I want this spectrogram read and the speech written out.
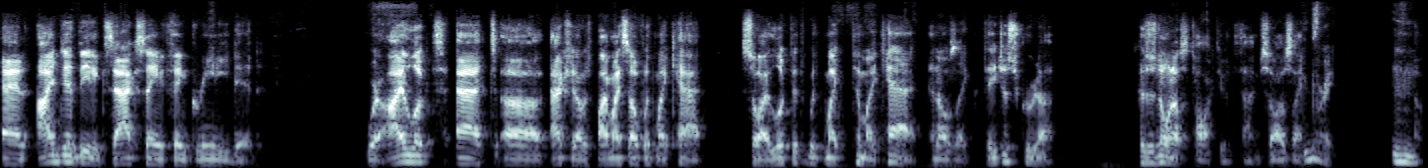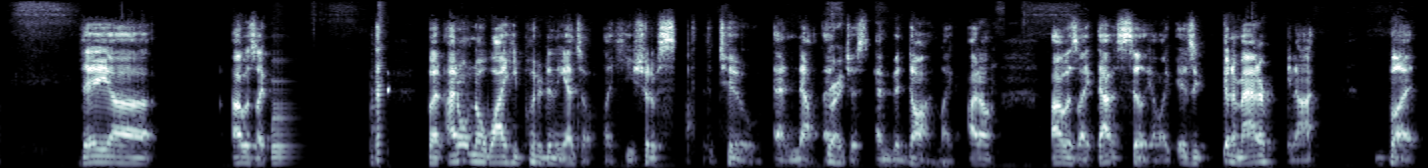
and I did the exact same thing Greeny did, where I looked at. Uh, actually, I was by myself with my cat, so I looked at with my to my cat, and I was like, they just screwed up because there's no one else to talk to at the time. So I was like, right. Mhm. they uh i was like but i don't know why he put it in the end zone. Like he should have stopped at the two and now and Right. just and been done. Like i don't i was like that was silly. I'm like is it gonna matter? Maybe not. But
